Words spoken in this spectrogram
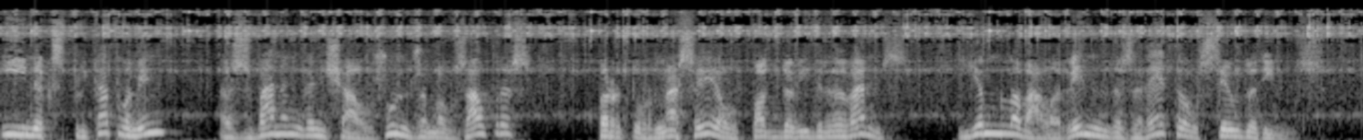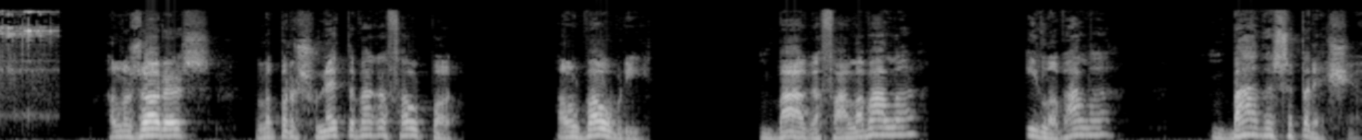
i, inexplicablement, es van enganxar els uns amb els altres per tornar a ser el pot de vidre d'abans i amb la bala ben desadeta al seu de dins. Aleshores, la personeta va agafar el pot, el va obrir, va agafar la bala i la bala va desaparèixer.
